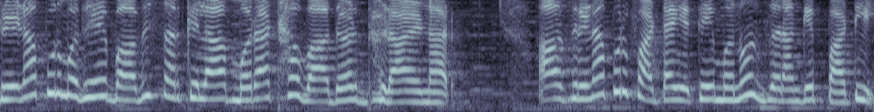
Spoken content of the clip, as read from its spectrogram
रेणापूरमध्ये बावीस तारखेला मराठा वादळ धडाळणार. आज रेणापूर फाटा येथे मनोज जरांगे पाटील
